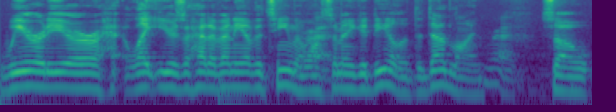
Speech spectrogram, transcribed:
We already are light years ahead of any other team that wants to make a deal at the deadline. Right. So,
